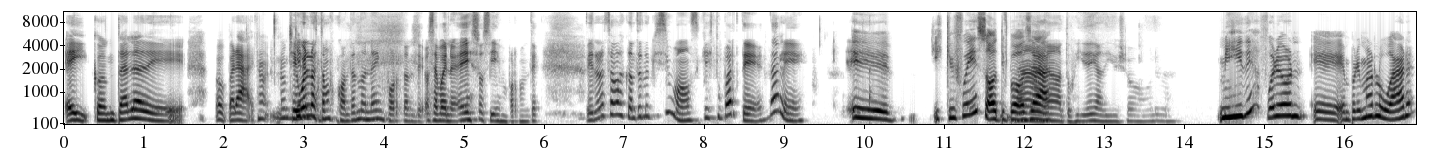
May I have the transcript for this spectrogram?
Ey, contala de... Oh, pará, no, no Che, igual no estamos contando nada importante. O sea, bueno, eso sí es importante. Pero no estamos contando qué hicimos, qué es tu parte. Dale. Eh, es que fue eso, tipo, o Nada, sea... nada, tus ideas, digo yo, boludo. Mis ideas fueron, eh, en primer lugar,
